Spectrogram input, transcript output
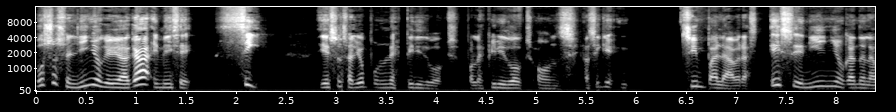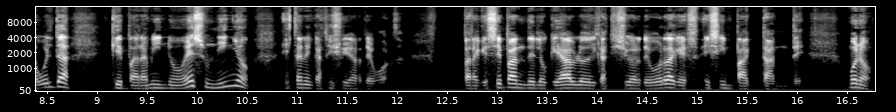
¿vos sos el niño que vive acá? Y me dice, sí. Y eso salió por una Spirit Box, por la Spirit Box 11. Así que sin palabras. Ese niño que anda en la vuelta, que para mí no es un niño, está en el Castillo de Arteborda. Para que sepan de lo que hablo del Castillo de Arteborda, que es impactante. Bueno,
